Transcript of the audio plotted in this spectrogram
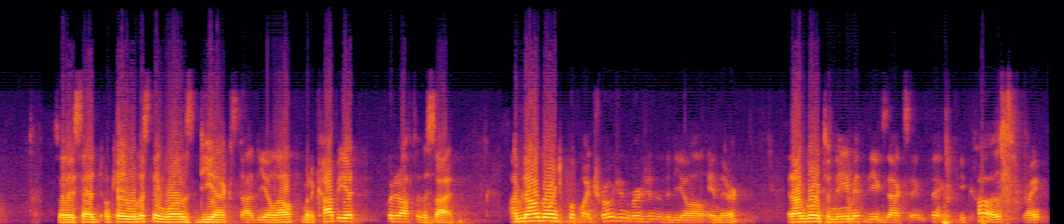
So they said, okay, well, this thing was dx.dll. I'm going to copy it, put it off to the side. I'm now going to put my Trojan version of the DLL in there, and I'm going to name it the exact same thing because, right,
